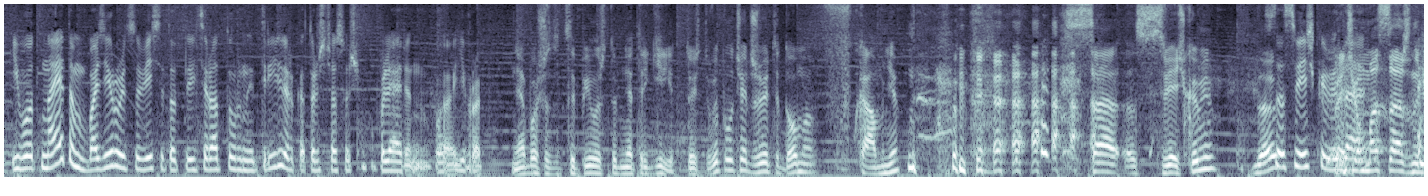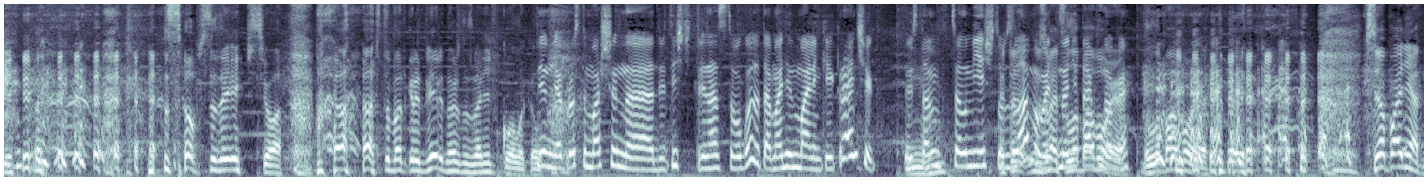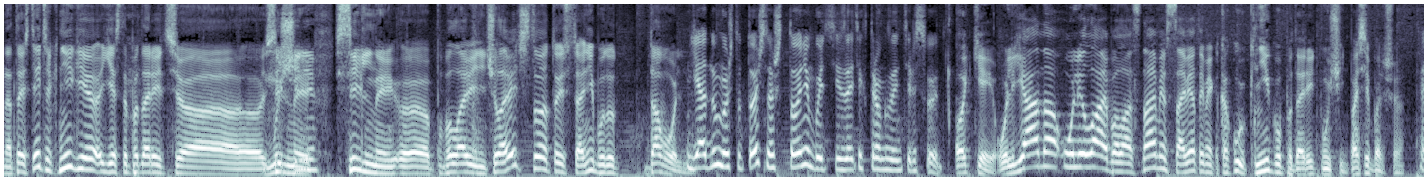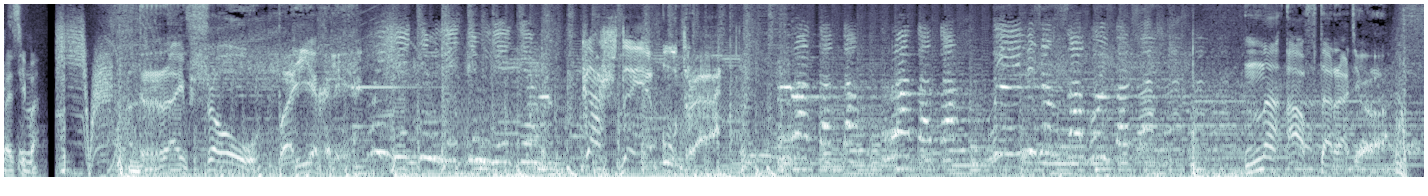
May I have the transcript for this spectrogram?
И вот на этом базируется весь этот литературный триллер, который сейчас очень популярен в Европе. Меня больше зацепило, что меня триггерит. То есть вы, получается, живете дома в камне со свечками, да? Со свечками, Причем да. массажными. Собственно, и все. Чтобы открыть дверь, нужно звонить в колокол. У меня просто машина 2013 года, там один маленький экранчик, то есть там в целом есть что взламывать, но называется не так много. лобовое. Лобовое. Все понятно. То есть эти книги, если подарить э, сильный э, по половине человечества, то есть они будут довольны. Я думаю, что точно что-нибудь из этих трех заинтересует. Окей. Ульяна Улилай была с нами с советами, какую книгу подарить мужчине. Спасибо большое. Спасибо. Драйв-шоу. Поехали. Мы едем, едем, едем. Каждое утро. Ра-та-та, На Авторадио.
